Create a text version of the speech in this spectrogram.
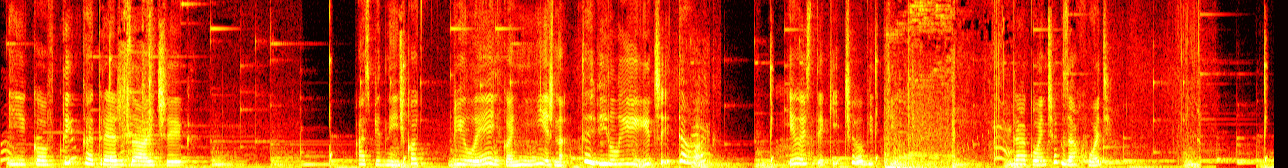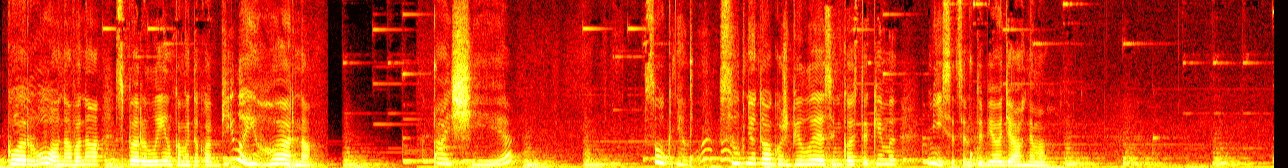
І ковтинка треш зайчик. А спідничка біленька, ніжна, та личить, так. І ось такі чобітки. Дракончик, заходь. Корона, вона з перлинками така біла і гарна. А ще сукня. Сукня також білесенька, з такими місяцем тобі одягнемо.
